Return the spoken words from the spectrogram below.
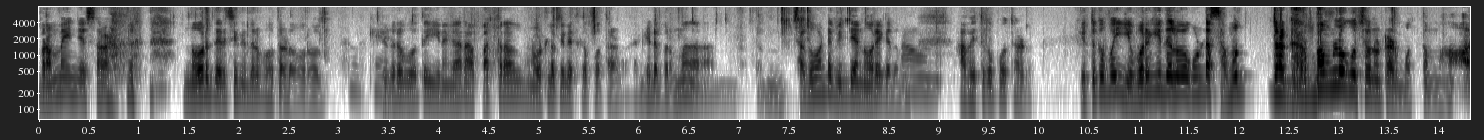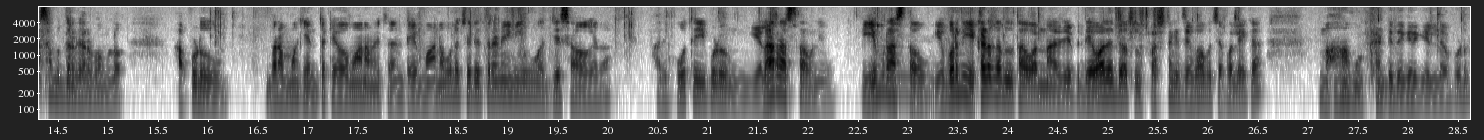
బ్రహ్మ ఏం చేస్తాడు? నోరు తెరిచి నిద్రపోతాడు ఒక రోజు. నిద్రపోతే ఈయన గారు ఆ పత్రాలు నోట్లోకి ఎత్తుకపోతాడు ఎందుకంటే బ్రహ్మ చదువు అంటే విద్య నోరే కదమ్మా. అవి ఎత్తుకుపోతాడు ఎత్తుకుపోయి ఎవరికి తెలియకుండా సముద్ర గర్భంలో కూర్చొని ఉంటాడు మొత్తం మహాసముద్ర గర్భంలో. అప్పుడు బ్రహ్మకి ఎంతటి అవమానం అవుతుందంటే మానవుల చరిత్రని నీవు అది చేసావు కదా. అది పోతే ఇప్పుడు ఎలా రాస్తావు నీవు? ఏం రాస్తావు? ఎవరిని ఎక్కడ కదులుతావు అన్న చెప్పి దేవాది దేవతల ప్రశ్నకి జవాబు చెప్పలేక మహాముఖంటి దగ్గరికి వెళ్ళినప్పుడు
